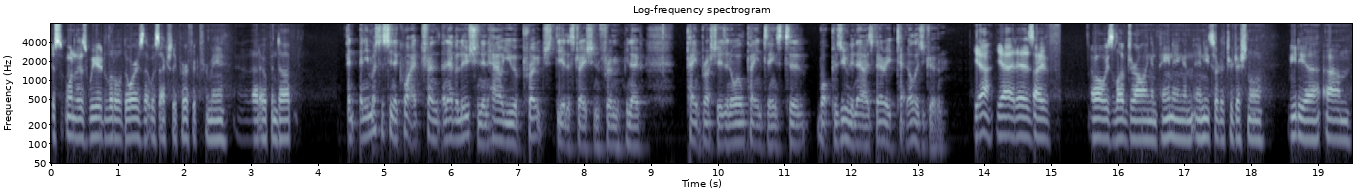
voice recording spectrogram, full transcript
just one of those weird little doors that was actually perfect for me uh, that opened up. And, and you must have seen a quite a trend, an evolution in how you approach the illustration from you know paintbrushes and oil paintings to what presumably now is very technology driven. Yeah, yeah, it is. I've I've always loved drawing and painting and any sort of traditional media. Um,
